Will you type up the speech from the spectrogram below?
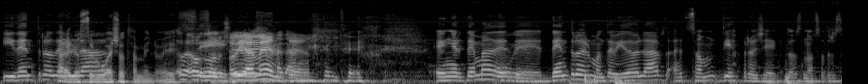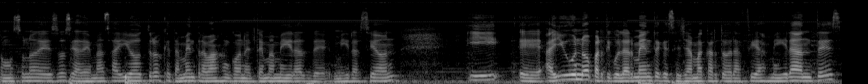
Y dentro de Para los uruguayos también lo es. Sí. obviamente. En el tema de, de- dentro del Montevideo Labs eh, son 10 proyectos, nosotros somos uno de esos y además hay otros que también trabajan con el tema migra- de migración y eh, hay uno particularmente que se llama Cartografías Migrantes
